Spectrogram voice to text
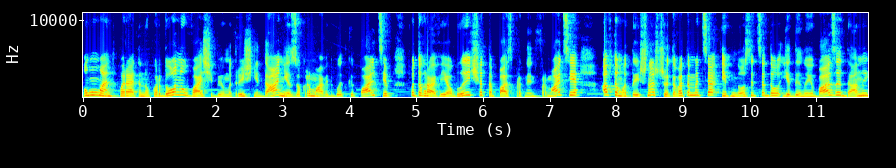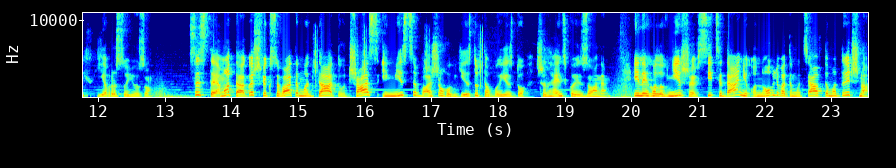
У момент перетину кордону ваші біометричні дані, зокрема відбитки пальців, фотографія обличчя та паспортна інформація, автоматично щитуватиметься і вноситься до єдиної бази даних Євросоюзу. Система також фіксуватиме дату, час і місце вашого в'їзду та виїзду шенгенської зони. І найголовніше, всі ці дані оновлюватимуться автоматично,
